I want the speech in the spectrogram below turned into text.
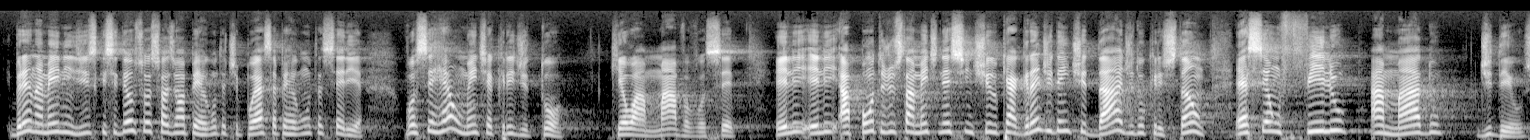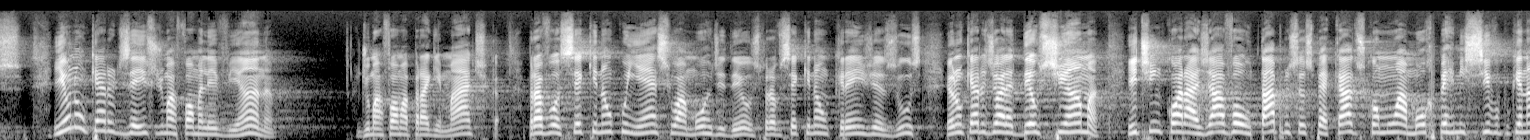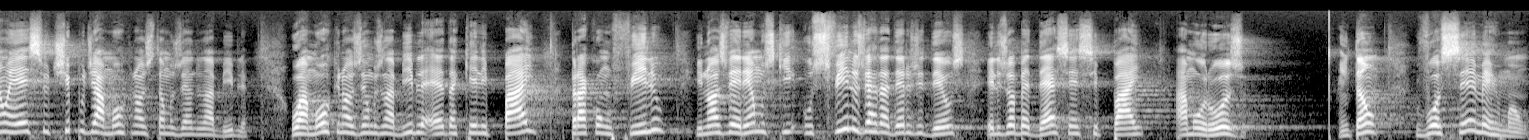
Brennan Manning diz que se Deus fosse fazer uma pergunta tipo essa, a pergunta seria: Você realmente acreditou que eu amava você? Ele, ele aponta justamente nesse sentido que a grande identidade do cristão é ser um filho amado de Deus. E eu não quero dizer isso de uma forma leviana, de uma forma pragmática, para você que não conhece o amor de Deus, para você que não crê em Jesus, eu não quero dizer, olha, Deus te ama e te encorajar a voltar para os seus pecados como um amor permissivo, porque não é esse o tipo de amor que nós estamos vendo na Bíblia. O amor que nós vemos na Bíblia é daquele pai para com o filho, e nós veremos que os filhos verdadeiros de Deus, eles obedecem a esse pai amoroso. Então, você, meu irmão,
